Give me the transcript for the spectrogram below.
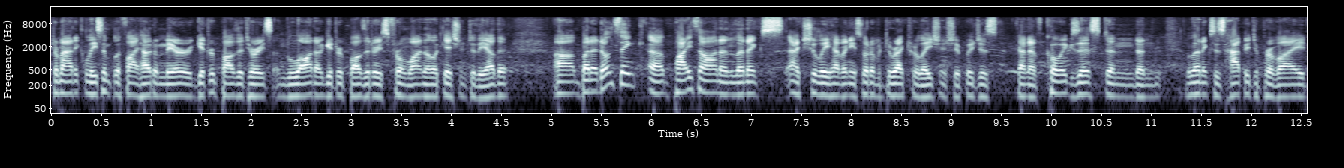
dramatically simplify how to mirror Git repositories and a lot of Git repositories from one location to the other. Uh, but I don't think uh, Python and Linux actually have any sort of a direct relationship. We just kind of coexist, and, and Linux is happy to provide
